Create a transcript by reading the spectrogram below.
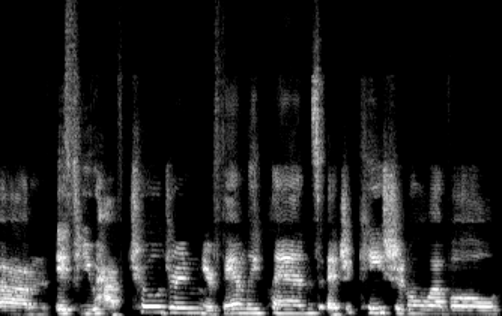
um, if you have children, your family plans, educational level,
